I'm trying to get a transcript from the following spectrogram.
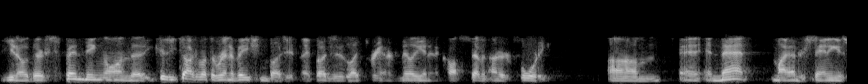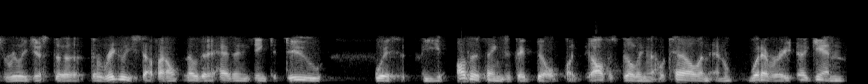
you know they're spending on the because you talked about the renovation budget and they budgeted like 300 million and it cost 740 um and, and that my understanding is really just the the Wrigley stuff I don't know that it has anything to do with the other things that they built like the office building the hotel and, and whatever again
